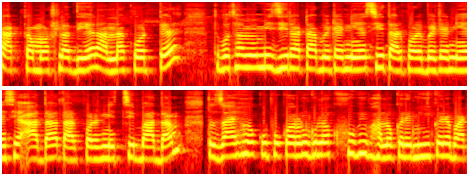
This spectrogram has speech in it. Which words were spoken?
টাটকা মশলা দিয়ে রান্না করতে। তো প্রথমে আমি জিরাটা বেটে নিয়েছি, তারপরে বেটে নিয়েছি আদা, তারপরে নিচ্ছি বাদাম। তো যাই হোক, উপকরণগুলো খুবই ভালো করে মিহি করে বাট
